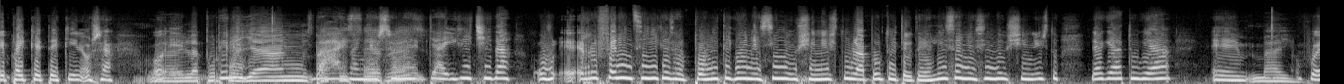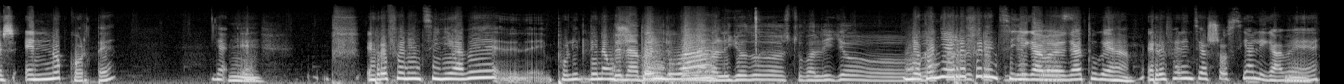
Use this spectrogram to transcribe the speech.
epaiketekin osea Bai, e, lapurkeian, bai, baina ez? ja, iritsi da ur- e, referentziik ez politikoen ezin du sinistu lapurtu iteute Elizan ezin du sinistu ja gehatu geha eh, Bai. pues en no corte ja, Mm. eh, pf, erreferentzia be eh, poli- dena Dena, bal, usteldua dena balio du, ez du balio... No, gaina Horrek erreferentzi gabe gatu geha, erreferentzia soziali gabe, Mm. eh?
